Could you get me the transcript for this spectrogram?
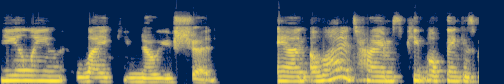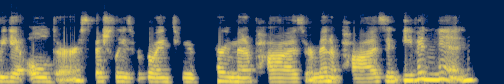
feeling like you know you should. And a lot of times people think as we get older, especially as we're going through perimenopause or menopause, and even men,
